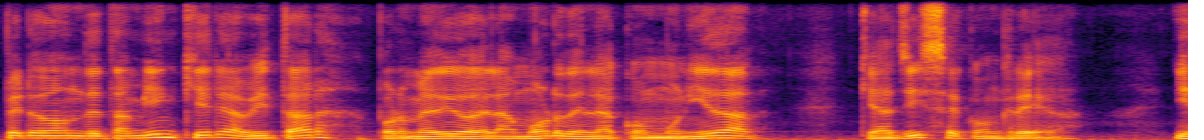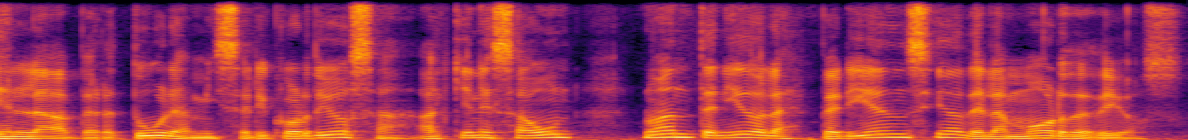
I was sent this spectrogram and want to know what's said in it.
pero donde también quiere habitar por medio del amor de la comunidad que allí se congrega y en la apertura misericordiosa a quienes aún no han tenido la experiencia del amor de Dios.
